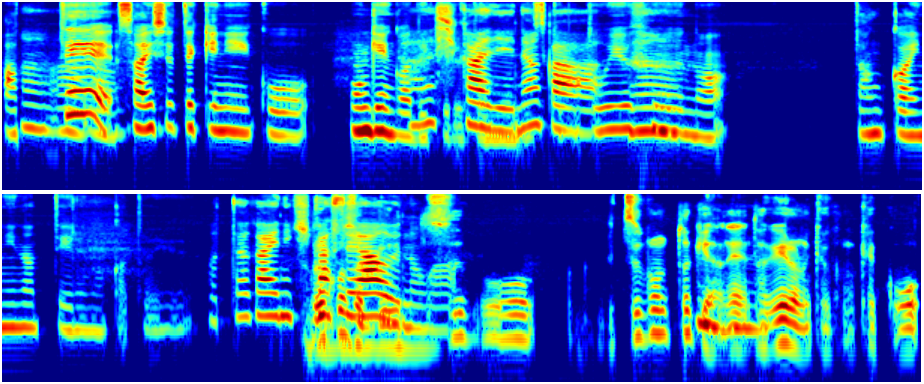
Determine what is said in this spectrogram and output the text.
あってん最終的にこう音源ができると思うんですけど確かになんかどういうふうな段階になっているのかという。お互いに聞かせ合うのは仏棒、仏棒の時はね、うんうん。竹色の曲も結構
